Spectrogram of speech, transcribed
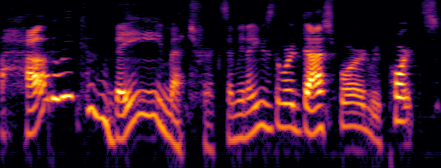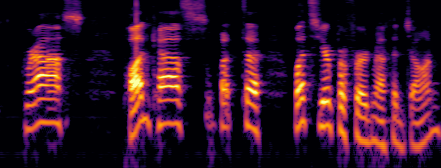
how do we convey metrics? I mean, I use the word dashboard, reports, graphs, podcasts? What uh, what's your preferred method, John?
